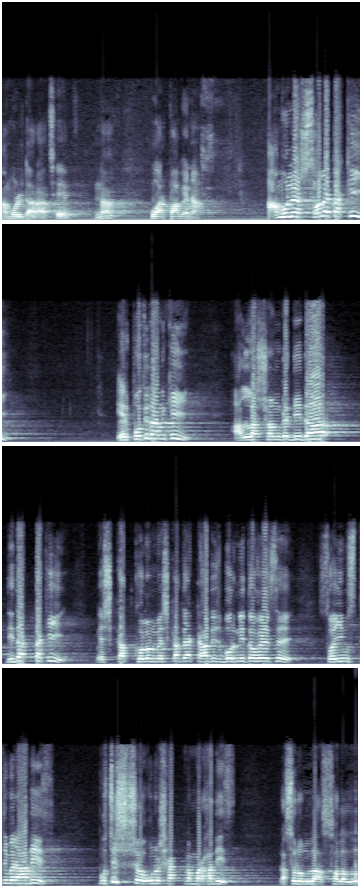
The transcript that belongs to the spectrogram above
আমুলটা আর আছে না? ও আর পাবে না। আমুলের সলেটা কি? এর প্রতিদান কি? আল্লাহর সঙ্গে দিদার, দিদারটা কি? মেশকাত খুলুন, মেশকাতে একটা হাদিস বর্ণিত হয়েছে। সই মুসলিমের হাদিস, পঁচিশশো উনষাট নম্বর হাদিস। রাসুল্লাহ সাল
